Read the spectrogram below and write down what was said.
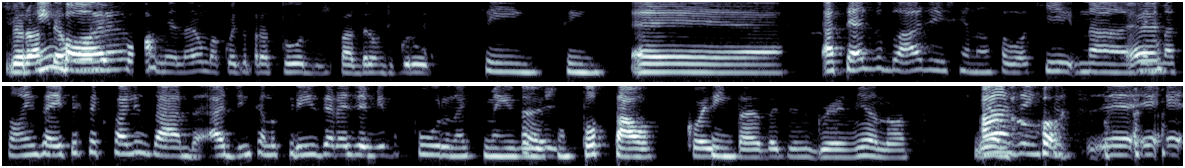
Virou Embora... até um uniforme, né? Uma coisa para todos, padrão de grupo. Sim, sim. É... Até as dublagens, Renan falou aqui, nas é. animações é hipersexualizada. A Jean tendo crise era gemido puro no X-Men Evolution. É. Total. Coitada da Jean Grey, minha nossa. Ah, gente, é, é, é,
